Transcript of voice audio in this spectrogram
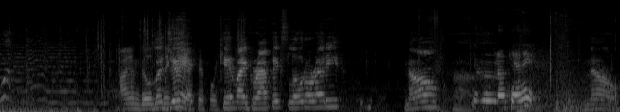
What? I am building Legit. protective for Can my graphics load already? No. Ah, No, can it? no.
